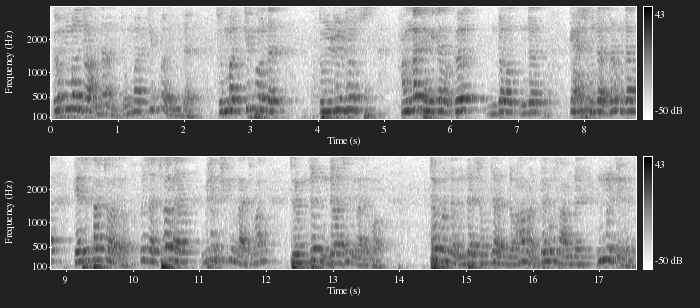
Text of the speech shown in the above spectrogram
근본적으로 안 되는 정말 기쁜 문제 정말 기쁜 문제 둘둘둘 한 가지 생기자면 그 문제가 문제 계속 문제가 그런 문제가 계속 닥쳐가죠. 그래서 처음에는 믿음 지킨 것 같지만 점점 문제가 생겨가지고 첫 번째 문제, 문제 하면 결국 사람들이 무너지게 되죠.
